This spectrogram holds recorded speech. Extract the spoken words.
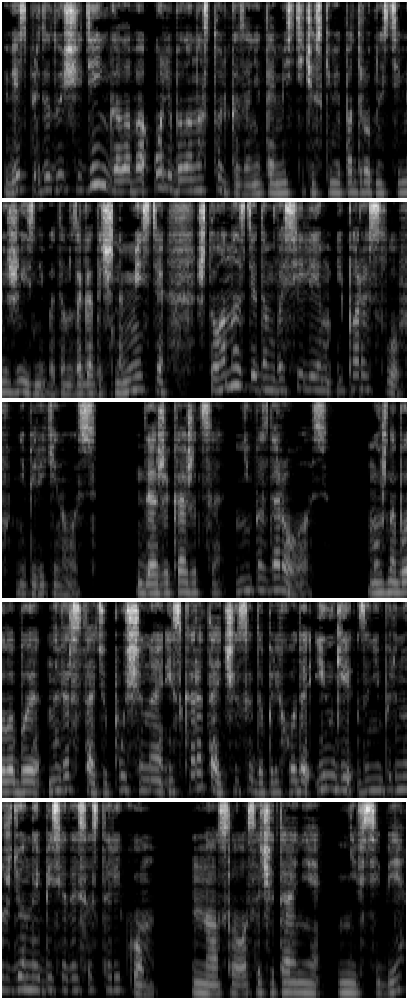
Весь предыдущий день голова Оли была настолько занята мистическими подробностями жизни в этом загадочном месте, что она с дедом Василием и парой слов не перекинулась. Даже, кажется, не поздоровалась. Можно было бы наверстать упущенное и скоротать часы до прихода Инги за непринужденной беседой со стариком, но словосочетание «не в себе»,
